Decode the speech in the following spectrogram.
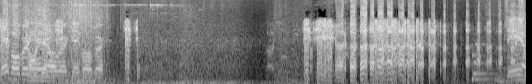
game over, Going game down. over, game over. Damn,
